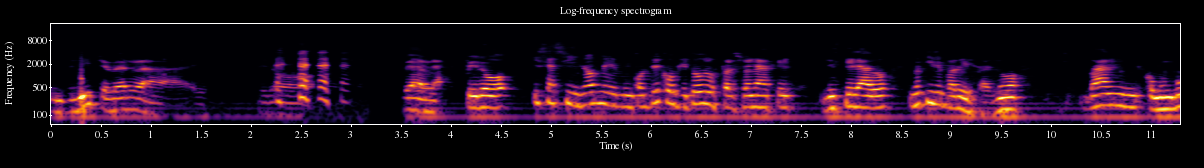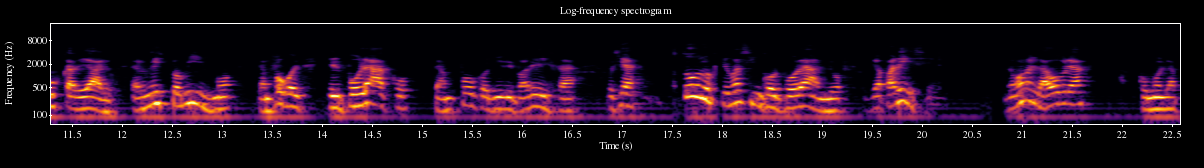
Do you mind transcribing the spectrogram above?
¿entendiste? Verla, eh, pero, verla. Pero es así, ¿no? Me, encontré con que todos los personajes de este lado no tienen pareja, ¿no? Van como en busca de algo. Ernesto mismo, tampoco, el polaco tampoco tiene pareja. O sea, todos los que vas incorporando, que aparecen, ¿no? En la obra, como la,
